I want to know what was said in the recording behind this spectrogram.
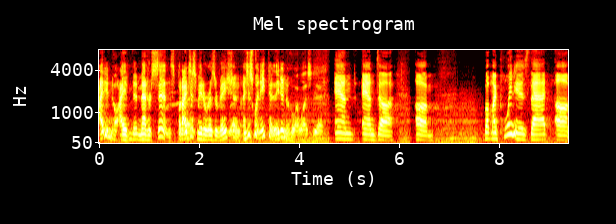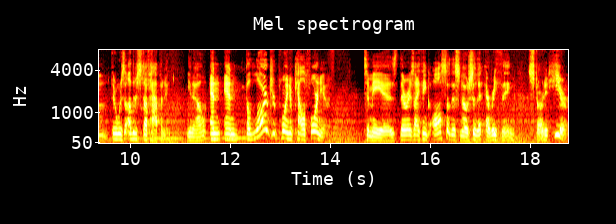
I didn't know I haven't met her since, but I just made a reservation. Right. I just went and ate there. They didn't know who I was. Yeah. And and uh, um, but my point is that um, there was other stuff happening, you know, and and the larger point of California to me is there is I think also this notion that everything started here.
